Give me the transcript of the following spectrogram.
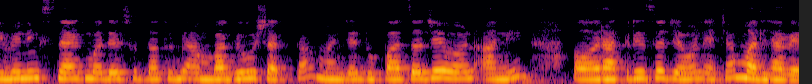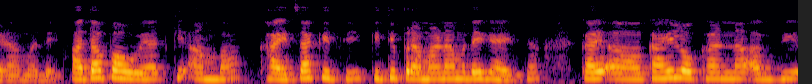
इव्हिनिंग स्नॅकमध्ये सुद्धा तुम्ही आंबा घेऊ शकता. म्हणजे दुपारचं जेवण आणि रात्रीचं जेवण याच्या मधल्या वेळामध्ये. आता पाहूयात की आंबा खायचा किती किती प्रमाणामध्ये घ्यायचा. काही काही लोकांना अगदी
